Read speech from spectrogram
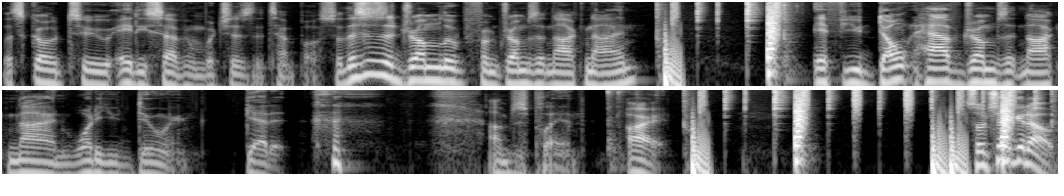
Let's go to 87, which is the tempo. So this is a drum loop from Drums That Knock 9. If you don't have Drums That Knock 9, what are you doing? Get it. I'm just playing. All right. So check it out.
